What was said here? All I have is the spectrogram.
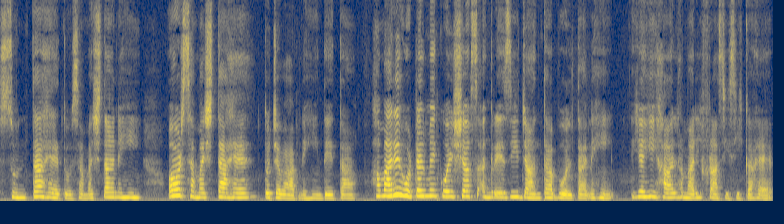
सुनता है तो समझता नहीं और समझता है तो जवाब नहीं देता। हमारे होटल में कोई शख्स अंग्रेज़ी जानता बोलता नहीं। यही हाल हमारी फ्रांसीसी का है।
